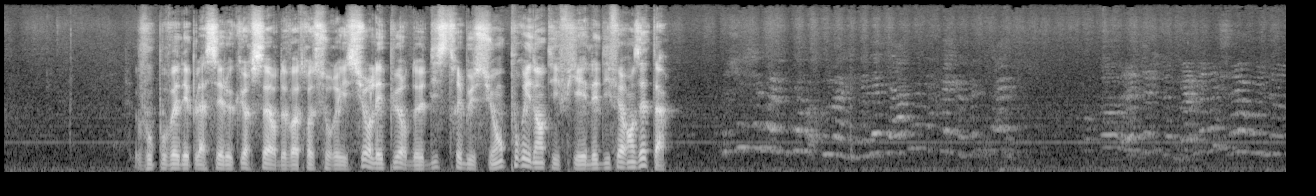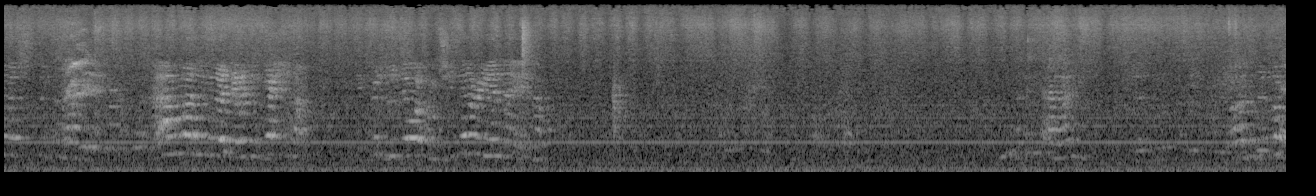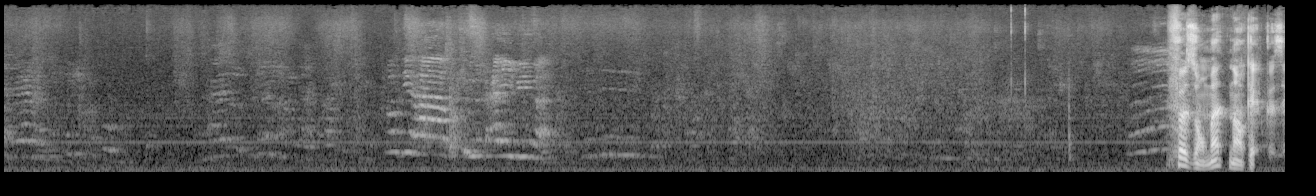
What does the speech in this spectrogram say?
Vous pouvez déplacer le curseur de votre souris sur l'épure de distribution pour identifier les différents états. Faisons maintenant quelques exercices.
